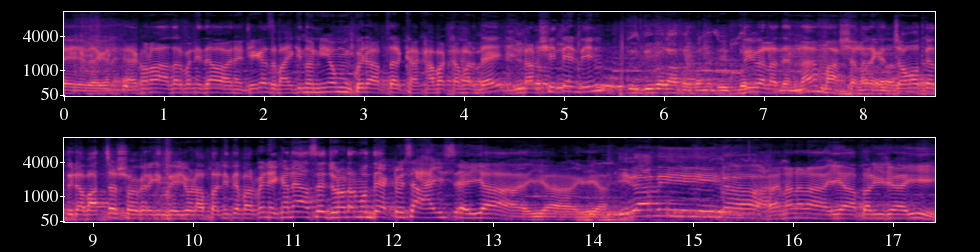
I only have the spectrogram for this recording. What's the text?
এই যে দেখেন এখনও আদার পানি দেওয়া হয় না ঠিক আছে? ভাই কিন্তু নিয়ম করে আপনার খাবার টাবার দেয় কারণ শীতের দিন দুই- বেলা দেন না? মার্শাল্লাহ দেখেন চমৎকার দুইটা বাচ্চা সহকারে কিন্তু এই জোড়া আপনার নিতে পারবেন। এখানে আছে জোড়াটার মধ্যে একটা হচ্ছে আইস ইয়া ইয়া ইয়া। না। না না না ইয়া আপনার ই যে ই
